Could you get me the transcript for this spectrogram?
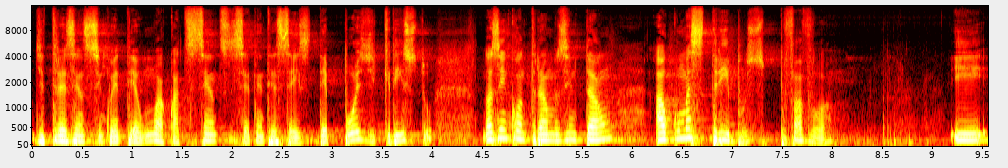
de 351 a 476 depois de Cristo, nós encontramos então algumas tribos, por favor. E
